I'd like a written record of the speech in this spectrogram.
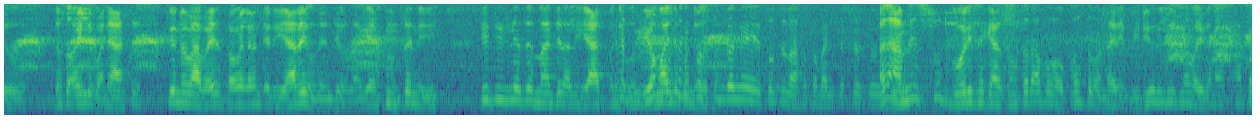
यो जस्तो अहिले भने जस्तै त्यो नभए भए तपाईँलाई पनि त्यति यादै हुँदैन थियो होला क्या। हुन्छ नि। त्यो चिजले चाहिँ मान्छेलाई अलिक याद पनि होस् रमाइलो पनि होस्। गर्ने सोच्नु भएको छ तपाईँले? त्यस्तो त्यो- होइन हामीले सुट गरिसकेका छौँ तर अब कस्तो भन्दाखेरि भिडियो रिलिज नभइकन कस्तो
